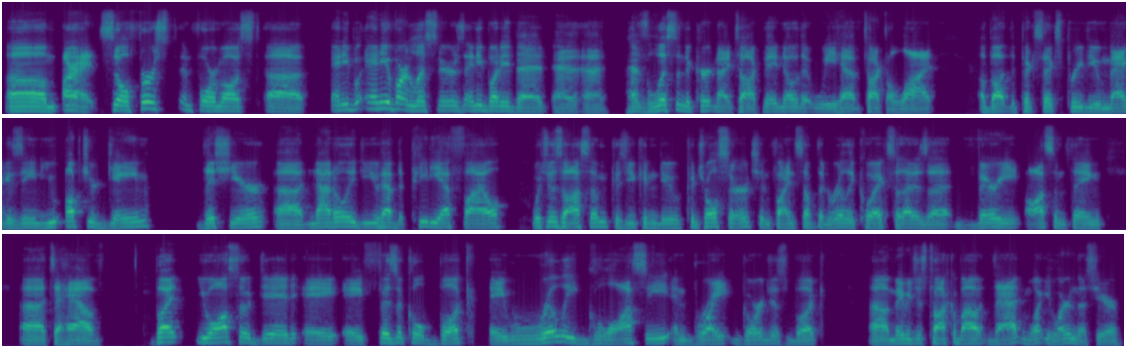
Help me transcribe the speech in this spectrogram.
Um, all right, so first and foremost, uh, any any of our listeners, anybody that uh, has listened to Kurt and I talk, they know that we have talked a lot about the Pick Six Preview magazine. You upped your game this year. Uh, not only do you have the PDF file, which is awesome because you can do control search and find something really quick. So that is a very awesome thing uh, to have. But you also did a, a physical book, a really glossy and bright, gorgeous book. Uh, maybe just talk about that and what you learned this year.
